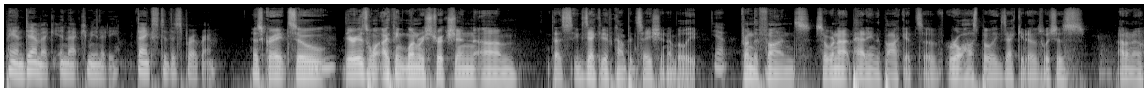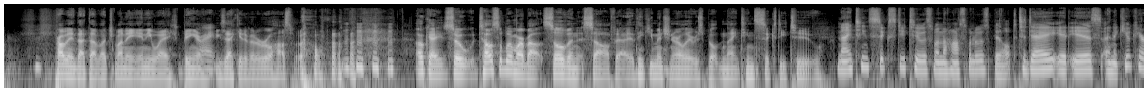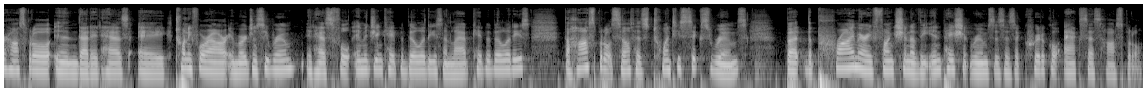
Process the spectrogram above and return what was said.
pandemic in that community thanks to this program. That's great. So mm-hmm. there is one, I think, one restriction um, that's executive compensation, I believe. Yep. From the funds, so we're not padding the pockets of rural hospital executives, which is, I don't know. probably not that much money anyway, being an Right. executive at a rural hospital. okay, so tell us a little bit more about Sylvan itself. I think you mentioned earlier it was built in 1962. 1962 is when the hospital was built. Today, it is an acute care hospital in that it has a 24 hour emergency room. It has full imaging capabilities and lab capabilities. The hospital itself has 26 rooms. But the primary function of the inpatient rooms is as a critical access hospital.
